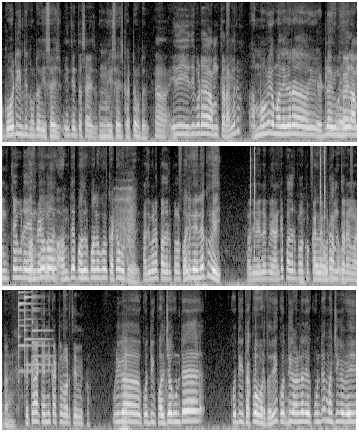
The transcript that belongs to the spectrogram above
ఒక్కోటి ఇంత ఉంటుంది ఈ సైజు. ఇంత ఇంత సైజు ఈ సైజు కట్ట ఉంటుంది. ఇది ఇది కూడా అమ్ముతారా మీరు? అమ్మమ్మ ఇక మా దగ్గర ఎడ్లు అవి అమ్మితే కూడా అమ్మితే పది రూపాయలకు కట్ట పోతుంది అది. కూడా పది రూపాయలకు. పదివేలకు వెయ్యి. పదివేలకు అంటే పది రూపాయలకు కట్ట కూడా కట్ట అమ్ముతారు అనమాట ఉమ్. ఎకరాకి ఎన్ని కట్టలు పడతాయి మీకు? ఇప్పుడు ఇక కొద్దిగా పల్చకుంటే కొద్దిగా తక్కువ పడుతుంది. కొద్దిగా అండ్ల ఎక్కువ ఉంటే మంచిగా వెయ్యి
